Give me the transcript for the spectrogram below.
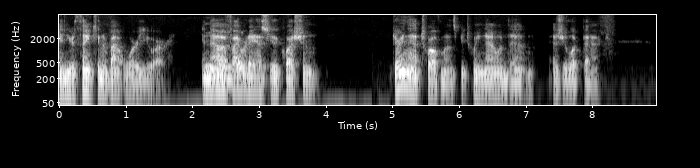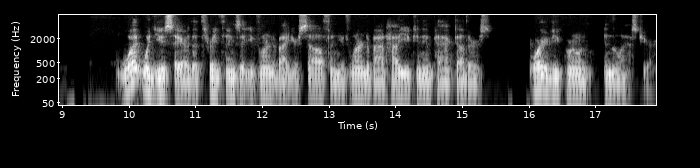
and you're thinking about where you are. And now, mm-hmm. if I were to ask you the question during that 12 months between now and then, as you look back, what would you say are the three things that you've learned about yourself and you've learned about how you can impact others? Where have you grown in the last year?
